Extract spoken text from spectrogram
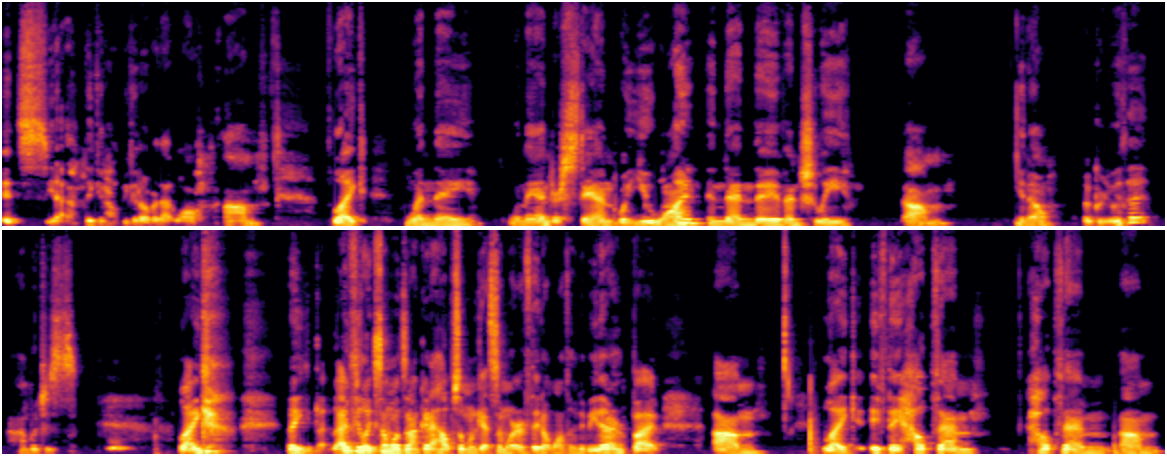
it's yeah they can help you get over that wall. Um like when they when they understand what you want and then they eventually um you know agree with it which is like like i feel like someone's not going to help someone get somewhere if they don't want them to be there but um like if they help them help them um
